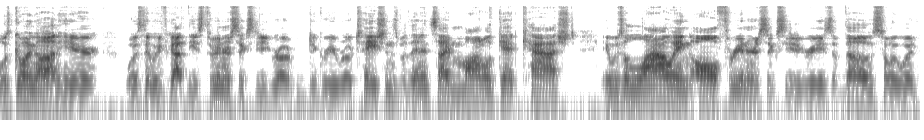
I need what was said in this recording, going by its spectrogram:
was going on here was that we've got these 360 degree rotations, but then inside model get cached, it was allowing all 360 degrees of those. So it would,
